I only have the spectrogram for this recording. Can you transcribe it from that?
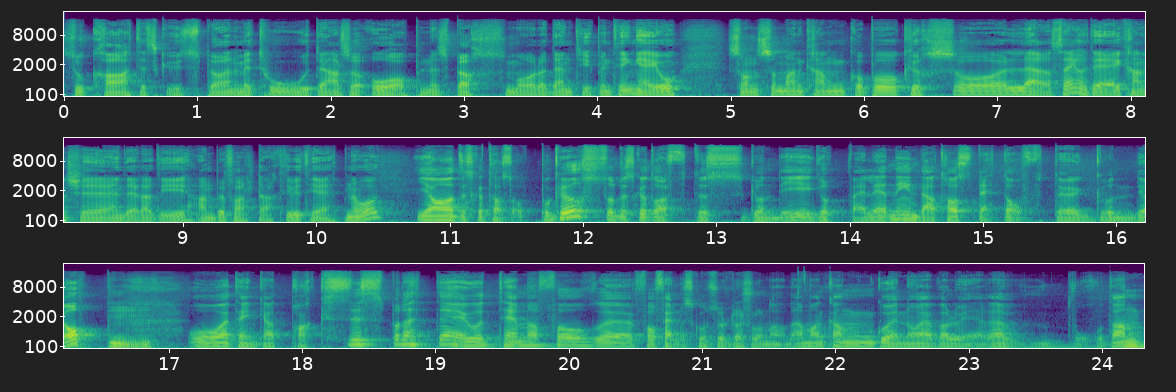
sokratisk utspørrende metode, altså åpne spørsmål og den typen ting, er jo sånn som man kan gå på kurs og lære seg, og det er kanskje en del av de anbefalte aktivitetene òg. Ja, det skal tas opp på kurs, og det skal drøftes grundig i gruppeveiledningen. Der tas dette ofte grundig opp. Og jeg tenker at praksis på dette er jo et tema for, eh, for felleskonsultasjoner, der man kan gå inn og evaluere hvordan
